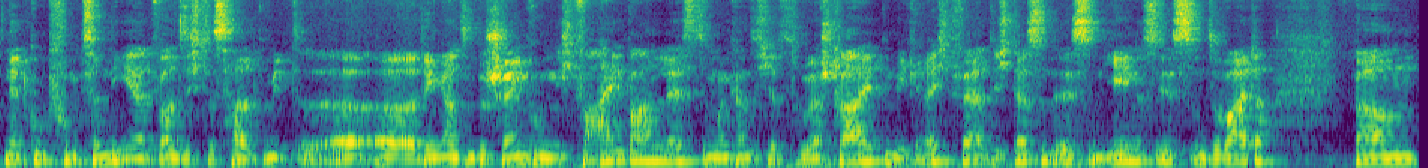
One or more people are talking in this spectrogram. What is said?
nicht gut funktioniert, weil sich das halt mit äh, äh, den ganzen Beschränkungen nicht vereinbaren lässt und man kann sich jetzt darüber streiten, wie gerechtfertigt das ist und jenes ist und so weiter. Ähm,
